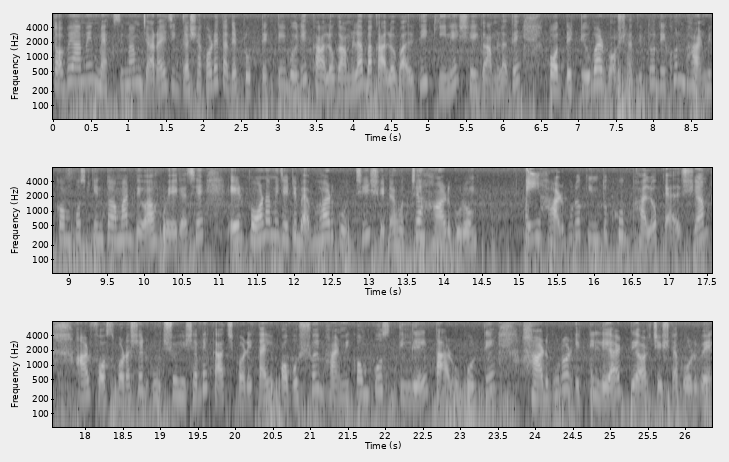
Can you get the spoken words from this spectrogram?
তবে আমি ম্যাক্সিমাম যারাই জিজ্ঞাসা করে, তাদের প্রত্যেককেই বলি, কালো গামলা বা কালো বালতি কিনে সেই গামলাতে পদ্মের টিউবার বসাতে। তো দেখুন ভার্মি কম্পোস্ট কিন্তু আমার দেওয়া হয়ে গেছে। এরপর আমি যেটি ব্যবহার করছি সেটা হচ্ছে হাড় গুঁড়ো। এই হাড়গুঁড়ো কিন্তু খুব ভালো ক্যালসিয়াম আর ফসফরাসের উৎস হিসাবে কাজ করে। তাই অবশ্যই ভার্মি কম্পোস্ট দিলে তার উপর দিয়ে হাড়গুঁড়োর একটি লেয়ার দেওয়ার চেষ্টা করবেন।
